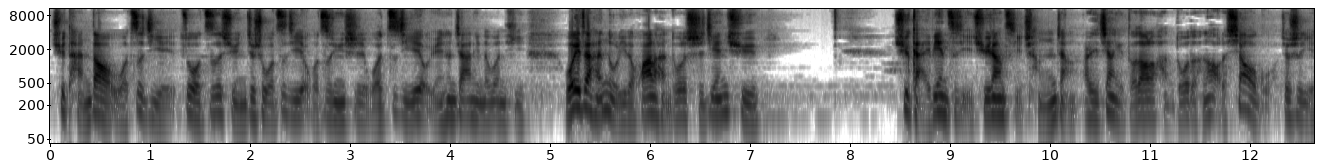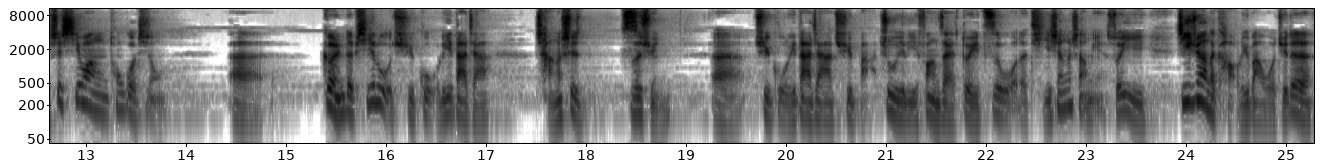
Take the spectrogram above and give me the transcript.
去谈到我自己做咨询，就是我自己有个咨询师，我自己也有原生家庭的问题，我也在很努力的花了很多的时间去去改变自己，去让自己成长，而且这样也得到了很多的很好的效果。就是也是希望通过这种呃个人的披露，去鼓励大家尝试咨询。呃，去鼓励大家去把注意力放在对自我的提升上面。所以基于这样的考虑吧，我觉得，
